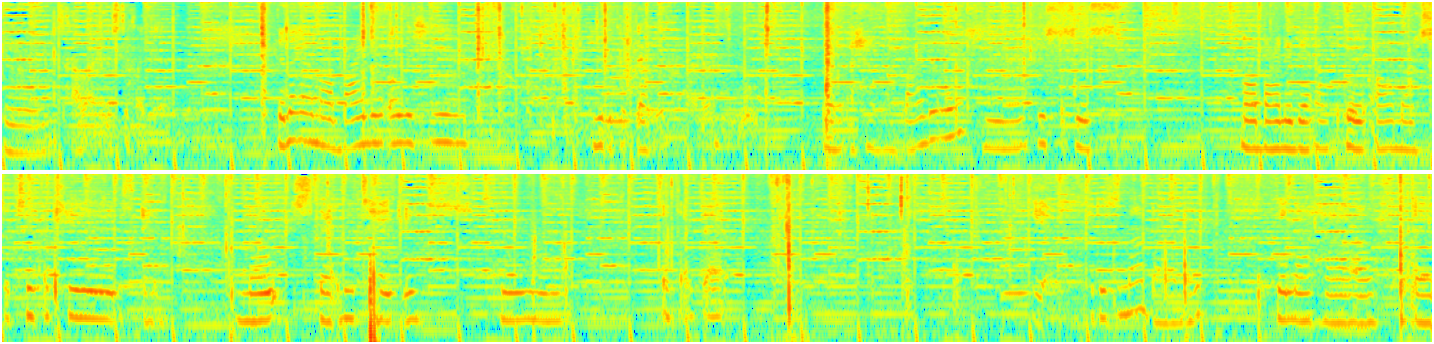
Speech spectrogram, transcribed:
pens, highlighters, stuff like that. Then I have my binder over here. Need to put that one binder here. This is just my binder that I put all my certificates and notes that we take in school, stuff like that. Yeah, so this is my binder. Then I have a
